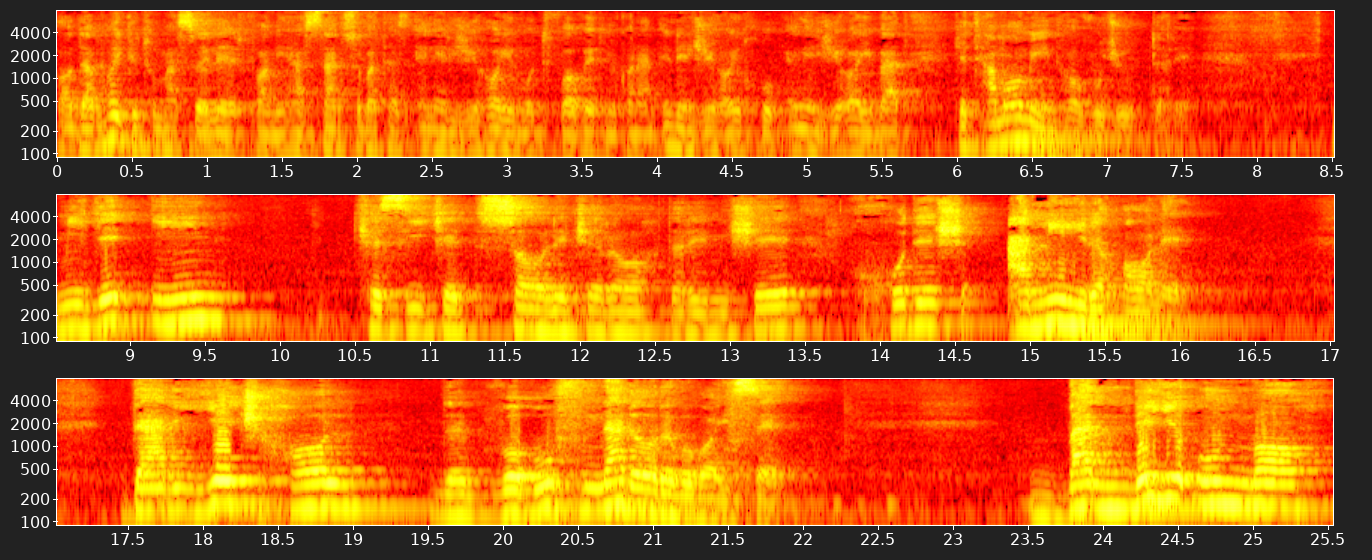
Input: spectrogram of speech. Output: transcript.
آدم هایی که تو مسائل عرفانی هستن صحبت از انرژی های متفاوت می‌کنن انرژی های خوب انرژی های بد که تمام اینها وجود داره. میگه این کسی که سالک راه داره میشه خودش امیر حاله. در یک حال وقوف نداره و وایسه. بنده اون ماه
